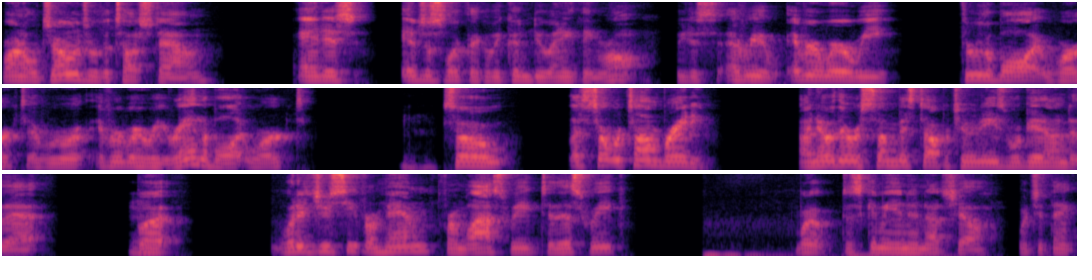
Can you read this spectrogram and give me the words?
Ronald Jones with a touchdown, and it's, it just looked like we couldn't do anything wrong. We just every everywhere we threw the ball, it worked. Everywhere everywhere we ran the ball, it worked. Mm-hmm. So let's start with Tom Brady. I know there were some missed opportunities. We'll get onto that. Mm-hmm. But what did you see from him from last week to this week? Well, just give me in a nutshell. What you think?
